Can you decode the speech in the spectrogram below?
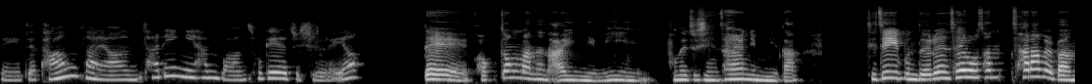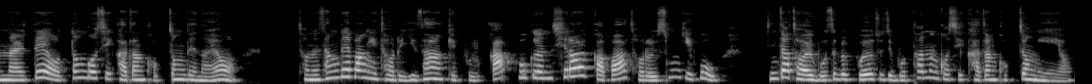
네, 이제 다음 사연 차링이 한번 소개해 주실래요? 네, 걱정 많은 아이님이 보내주신 사연입니다. DJ분들은 새로 산, 사람을 만날 때 어떤 것이 가장 걱정되나요? 저는 상대방이 저를 이상하게 볼까? 혹은 싫어할까봐 저를 숨기고 진짜 저의 모습을 보여주지 못하는 것이 가장 걱정이에요.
